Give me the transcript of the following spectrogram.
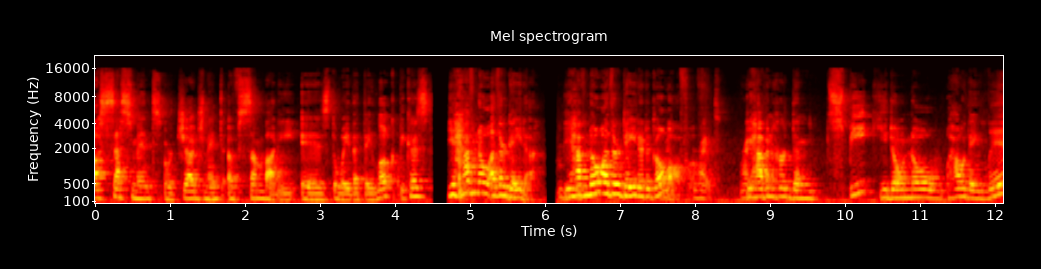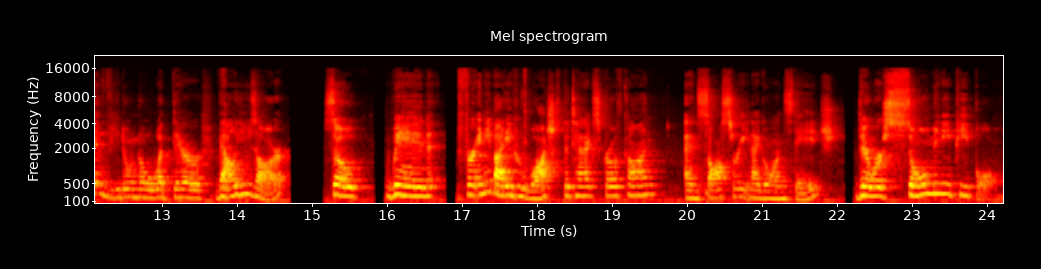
assessment or judgment of somebody is the way that they look because you have no other data. You mm-hmm. have no other data to go off of. Right. Right. you haven't heard them speak. You don't know how they live. You don't know what their values are. So when for anybody who watched the 10x growth con and saw Sarit and I go on stage there were so many people.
